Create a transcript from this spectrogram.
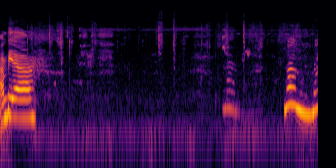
আম্বিয়া Mama.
